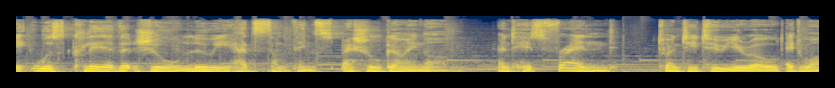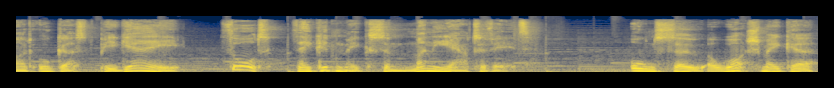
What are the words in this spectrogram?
It was clear that Jean Louis had something special going on, and his friend, 22 year old Edouard Auguste Piguet, thought they could make some money out of it. Also a watchmaker,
